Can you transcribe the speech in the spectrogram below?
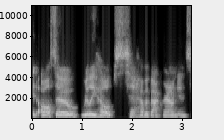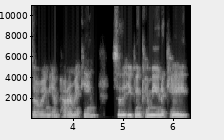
it also really helps to have a background in sewing and pattern making so that you can communicate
